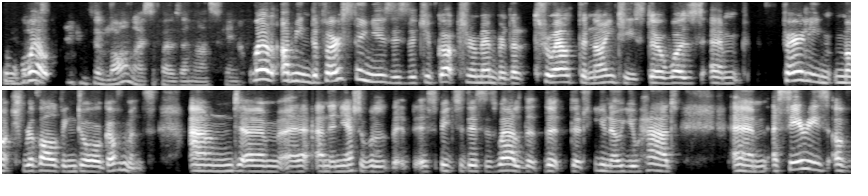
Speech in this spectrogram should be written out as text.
Why well, taking so long, I suppose I'm asking. Well, I mean, the first thing is is that you've got to remember that throughout the 90s there was um, fairly much revolving door governments, and um, uh, and Aneta will uh, speak to this as well. That that that you know you had um, a series of,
